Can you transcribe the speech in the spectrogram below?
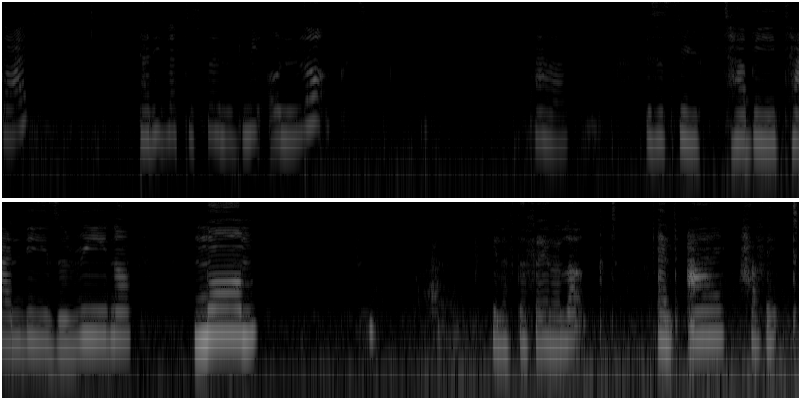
guys, Daddy's left his phone with me unlocked. Haha. this is to Tabby, Tandy, Zarina, Mom. he left the phone unlocked, and I have it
